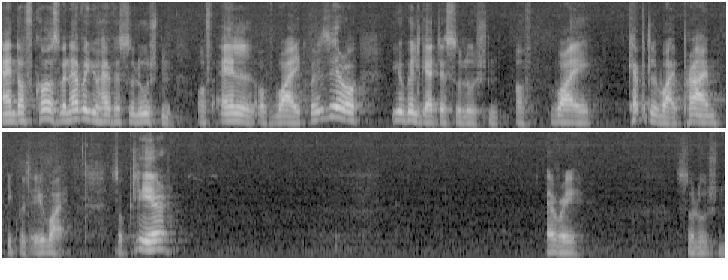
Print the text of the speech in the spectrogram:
And of course, whenever you have a solution of L of y equals 0, you will get a solution of y, capital Y prime equals AY. So clear. Every solution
